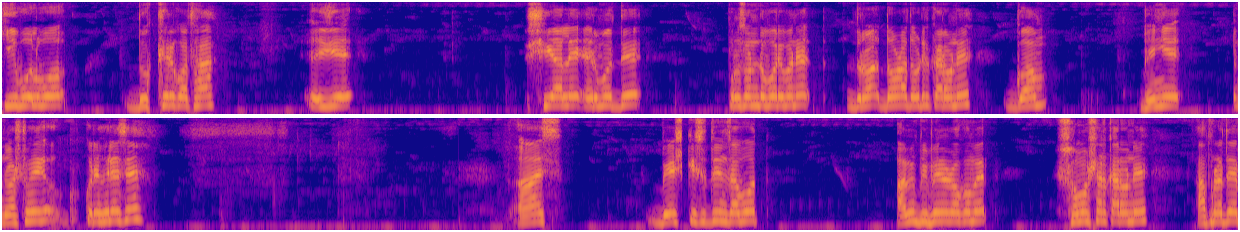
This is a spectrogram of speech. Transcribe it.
কি বলব, দুঃখের কথা, এই যে শিয়ালে এর মধ্যে প্রচণ্ড পরিমাণে দৌড়াদৌড়ির কারণে গম ভেঙে নষ্ট হয়ে করে ফেলেছে। আজ বেশ কিছুদিন যাবৎ আমি বিভিন্ন রকমের সমস্যার কারণে আপনাদের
